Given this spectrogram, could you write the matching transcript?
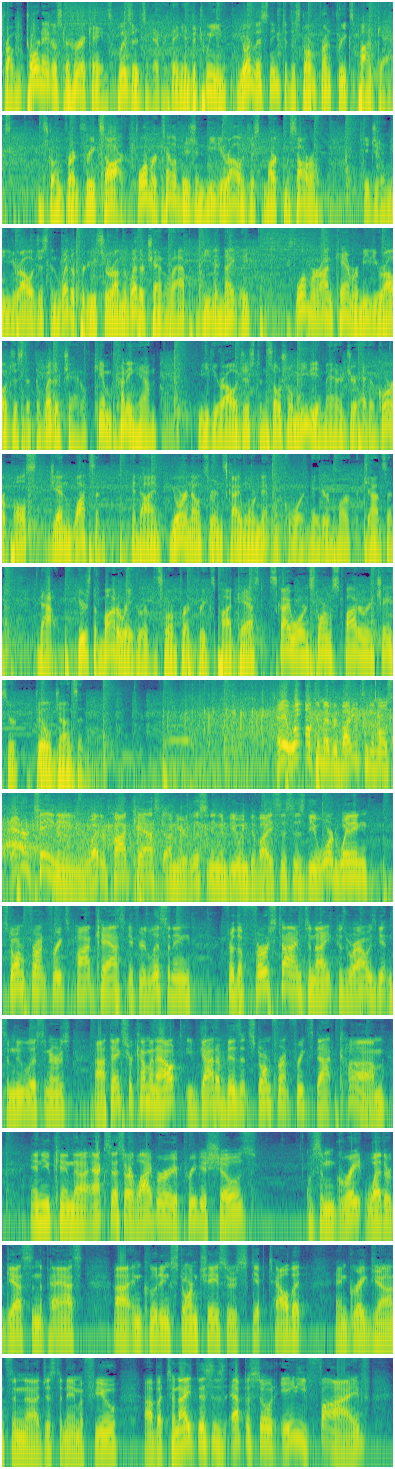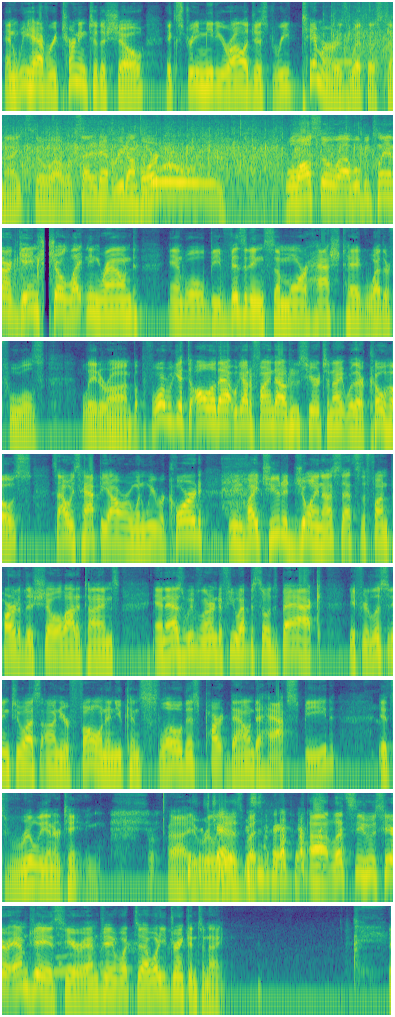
From tornadoes to hurricanes, blizzards, and everything in between, you're listening to the Stormfront Freaks podcast. The Stormfront Freaks are former television meteorologist Mark Massaro, digital meteorologist and weather producer on the Weather Channel app, Dina Knightley, former on camera meteorologist at the Weather Channel, Kim Cunningham, meteorologist and social media manager at Agorapulse, Jen Watson, and I'm your announcer and Skywarn Network coordinator, Mark Johnson. Now, here's the moderator of the Stormfront Freaks podcast, Skywarn Storm spotter and chaser, Phil Johnson. Hey, welcome everybody to the most entertaining weather podcast on your listening and viewing device. This is the award winning Stormfront Freaks podcast. If you're listening for the first time tonight, because we're always getting some new listeners, uh, thanks for coming out. You've got to visit stormfrontfreaks.com and you can uh, access our library of previous shows with some great weather guests in the past, uh, including storm chasers Skip Talbot and Greg Johnson, uh, just to name a few. Uh, but tonight, this is episode 85, and we have returning to the show, extreme meteorologist Reed Timmer is with us tonight. So uh, we're excited to have Reed on board. We'll also uh, we'll be playing our game show lightning round, and we'll be visiting some more hashtag weather fools later on. But before we get to all of that, we got to find out who's here tonight with our co-hosts. It's always happy hour when we record. We invite you to join us. That's the fun part of this show a lot of times. And as we've learned a few episodes back, if you're listening to us on your phone and you can slow this part down to half speed, it's really entertaining. Uh, it really true. is. But is uh, let's see who's here. MJ is here. MJ, what uh, what are you drinking tonight?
